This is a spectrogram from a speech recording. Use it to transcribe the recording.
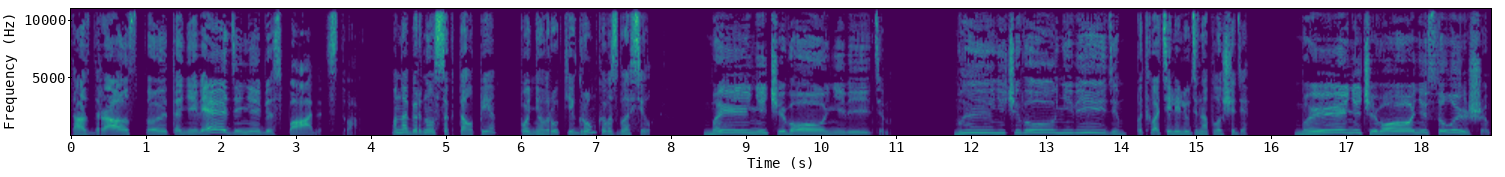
Да здравствует неведение без памятства!» Он обернулся к толпе, поднял руки и громко возгласил. «Мы ничего не видим». «Мы ничего не видим», — подхватили люди на площади. «Мы ничего не слышим».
